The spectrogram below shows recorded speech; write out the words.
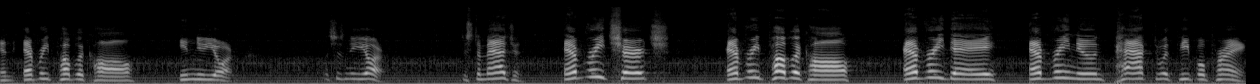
and every public hall in New York, this is New York, just imagine, every church, every public hall, every day, every noon, packed with people praying.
